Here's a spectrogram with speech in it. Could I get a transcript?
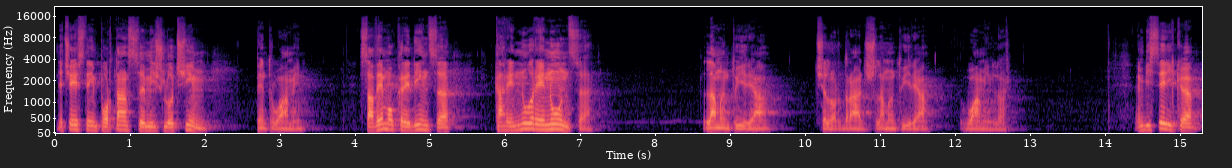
De ce este important să mijlocim pentru oameni? Să avem o credință care nu renunță la mântuirea celor dragi, la mântuirea oamenilor. În biserică,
